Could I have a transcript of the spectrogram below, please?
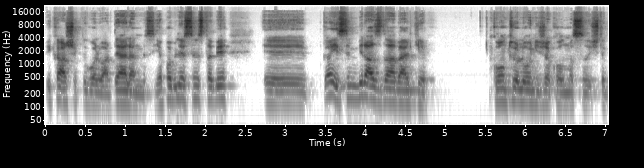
bir karşılıklı gol var. Değerlenmesi yapabilirsiniz tabii. E, Gais'in biraz daha belki kontrol oynayacak olması, işte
